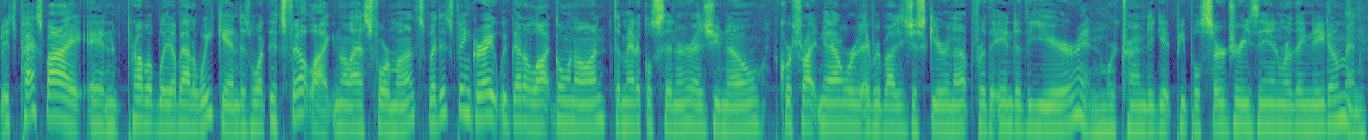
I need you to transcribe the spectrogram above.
It's passed by and probably about a weekend, is what it's felt like in the last four months. But it's been great. We've got a lot going on. at The medical center, as you know, of course, right now we're everybody's just gearing up for the end of the year, and we're trying to get people's surgeries in where they need them, and,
